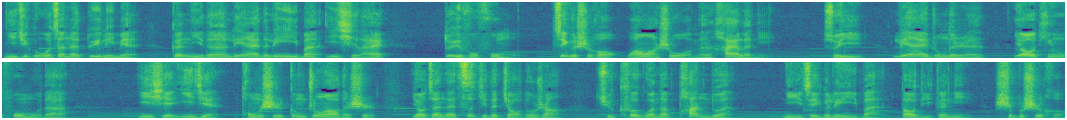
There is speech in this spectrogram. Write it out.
你就跟我站在对立面，跟你的恋爱的另一半一起来。对付父母，这个时候往往是我们害了你，所以恋爱中的人要听父母的一些意见，同时更重要的是要站在自己的角度上去客观的判断你这个另一半到底跟你适不适合，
